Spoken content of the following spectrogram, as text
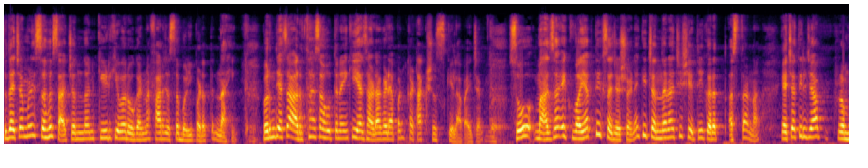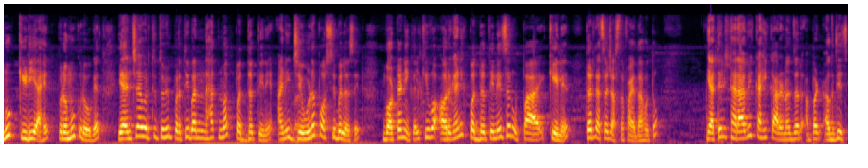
सो त्याच्यामुळे सहसा चंदन कीड किंवा रोगांना फार जास्त बळी पडत नाही. परंतु याचा अर्थ असा होत नाही की या झाडाकडे आपण कटाक्षच केला पाहिजे. सो माझं एक वैयक्तिक सजेशन आहे की चंदनाची शेती करत असताना याच्यातील ज्या प्रमुख किडी आहेत प्रमुख रोग आहेत यांच्यावरती तुम्ही प्रतिबंधात्मक पद्धतीने आणि जेवढं पॉसिबल असेल बॉटनिकल किंवा ऑर्गॅनिक पद्धतीने जर उपाय केले तर त्याचा जास्त फायदा होतो. यातील ठराविक काही कारणं जर आपण अगदीच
